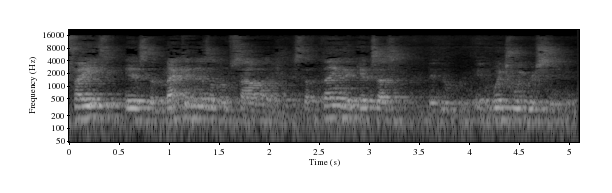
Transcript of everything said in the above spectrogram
Faith is the mechanism of salvation. It's the thing that gets us in which we receive it.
